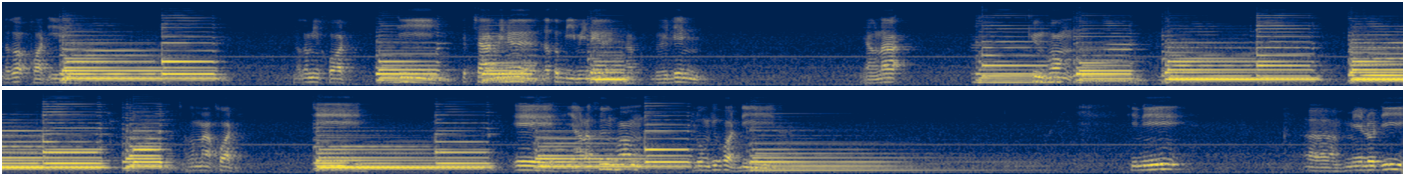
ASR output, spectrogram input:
แล้วก็คอร์ด A แล้วก็มีคอร์ด D F sharp minor แล้วก็ B minor ครับ โดยเล่น อย่างละครึ่งห้อง แล้วก็มาคอร์ด G A อย่างละครึ่งห้อง ลงที่คอร์ด D ทีนี้เอ่อเมโลดี้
